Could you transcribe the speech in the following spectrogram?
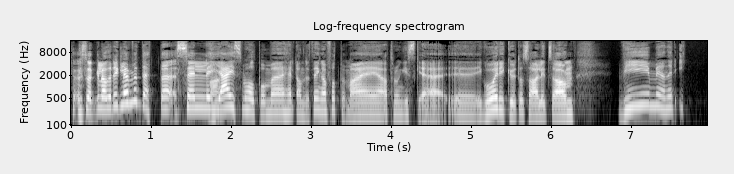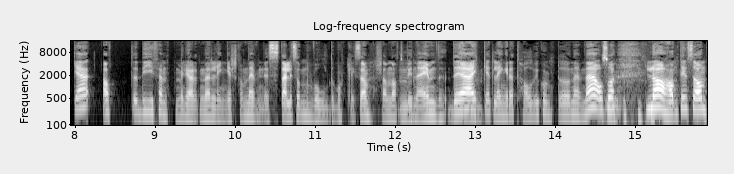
vi skal ikke la dere glemme dette. Selv Nei. jeg, som har holdt på med helt andre ting, har fått med meg at Trond Giske uh, i går gikk ut og sa litt sånn Vi mener ikke at de 15 milliardene lenger skal nevnes. Det er litt sånn Voldemort, liksom. Shall not be Mm. named. Det er Mm. ikke et lengre tall vi kommer til å nevne. Og så la han til sånn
